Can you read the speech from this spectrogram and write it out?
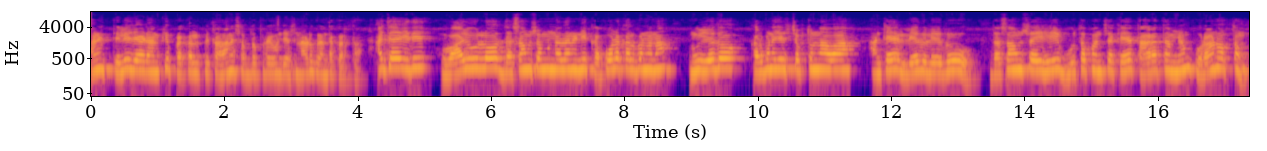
అని తెలియజేయడానికి ప్రకల్పిత అని శబ్ద ప్రయోగం చేస్తున్నాడు గ్రంథకర్త. అయితే ఇది వాయువులో దశాంశం ఉన్నదని నీ కపోల కల్పననా? నువ్వు ఏదో కల్పన చేసి చెప్తున్నావా? అంటే లేదు లేదు. దశాంశై భూత పంచకే తారతమ్యం పురాణోక్తం.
